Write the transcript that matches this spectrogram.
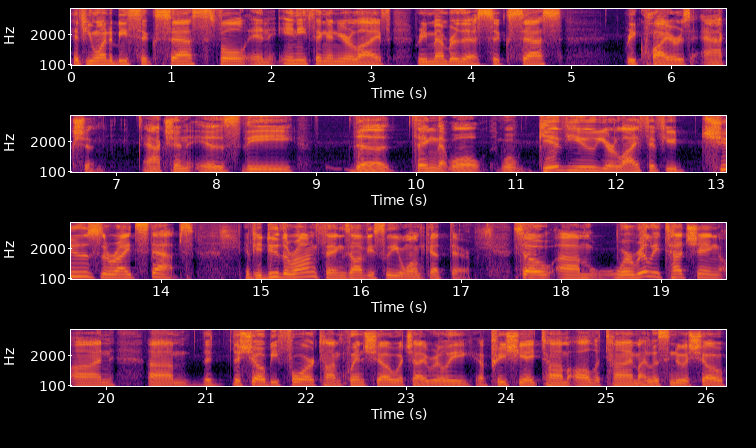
If you want to be successful in anything in your life, remember this success requires action. Action is the the thing that will will give you your life if you choose the right steps. If you do the wrong things, obviously you won't get there. So um, we're really touching on um, the the show before Tom Quinn's show, which I really appreciate Tom all the time. I listen to a show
